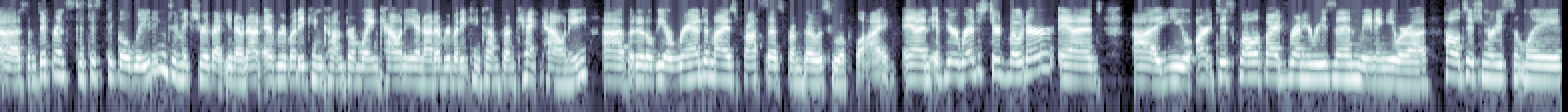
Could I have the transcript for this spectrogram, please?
uh, some different statistical weighting to make sure that, you know, not everybody can come from Wayne County or not everybody can come from Kent County, uh, but it'll be a randomized process from those who apply. And if you're a registered voter and uh, you aren't disqualified for any reason, meaning you were a politician recently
